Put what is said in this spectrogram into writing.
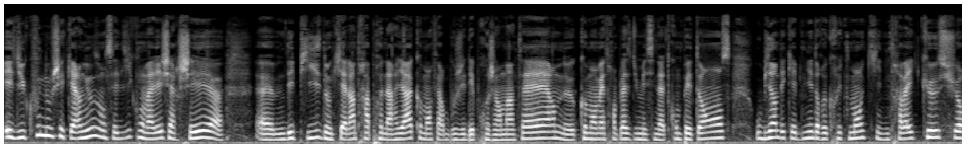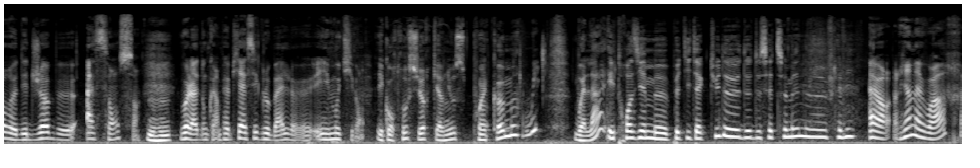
Et du coup, nous chez Care News, on s'est dit qu'on allait chercher des pistes. Donc il y a l'intrapreneuriat, comment faire bouger des projets en interne, comment mettre en place du mécénat de compétences, ou bien des cabinets de recrutement qui ne travaillent que sur des jobs à sens. Mhm. Voilà, donc donc un papier assez global et motivant. Et qu'on retrouve sur carenews.com. Oui. Voilà. Et troisième petite actu de, de, de cette semaine, Flavie? Alors, rien à voir.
